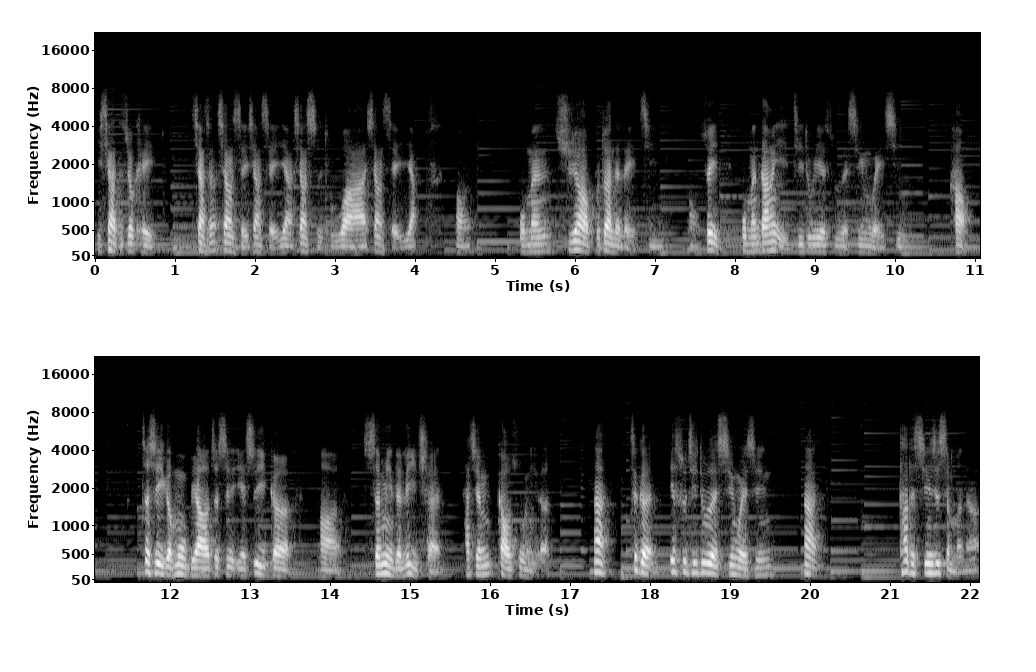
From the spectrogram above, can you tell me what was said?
一下子就可以像像像谁像谁一样，像使徒啊，像谁一样哦。我们需要不断的累积哦，所以我们当以基督耶稣的心为心。好，这是一个目标，这是也是一个啊生命的历程。他先告诉你了。那这个耶稣基督的心为心，那他的心是什么呢？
